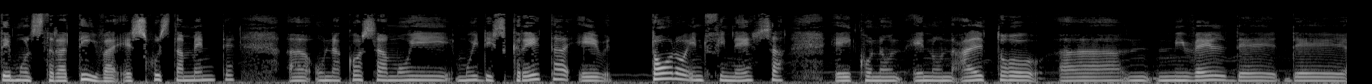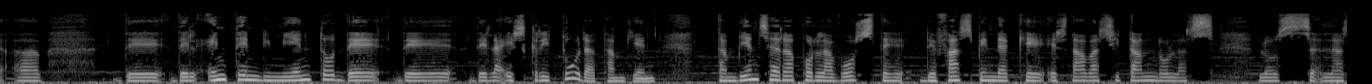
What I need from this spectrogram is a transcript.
demostrativa, es justamente ah, una cosa muy, muy discreta y todo en fineza y con en un alto nivel de, de del entendimiento de, de, la escritura también también será por la voz de, de Fassbinder que estaba citando las, las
